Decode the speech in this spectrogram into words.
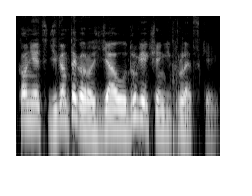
Koniec dziewiątego rozdziału drugiej Księgi Królewskiej.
